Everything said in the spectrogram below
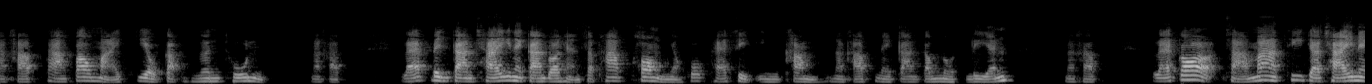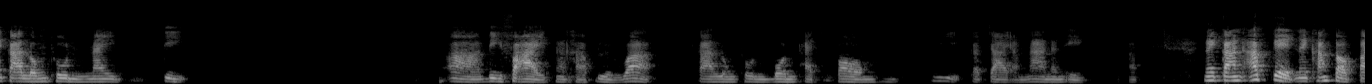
นะครับ ทางเป้าหมายเกี่ยวกับเงินทุนนะครับ และเป็นการใช้ในการบริหารสภาพคล่องอย่างพวก passive income นะครับ ในการกำหนดเหรียญนนะครับ และก็สามารถที่จะใช้ในการลงทุนในดีอ่า DeFi นะครับ หรือว่าการลงทุนบนแพลตฟอร์มที่กระจายอำนาจนั่นเองนะครับ ในการอัปเกรดในครั้งต่อไป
